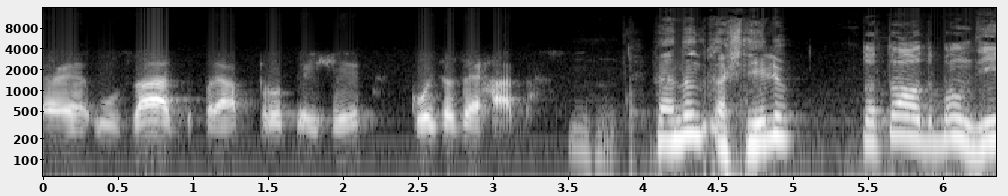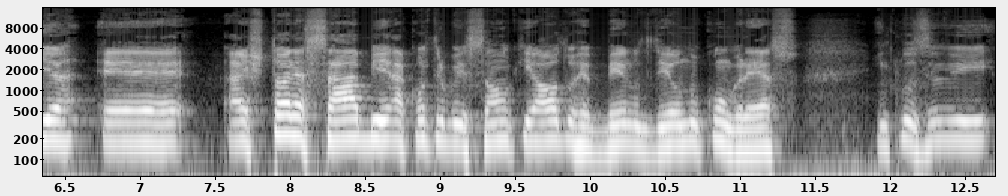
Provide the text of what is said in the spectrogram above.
é usado para proteger coisas erradas. Uhum. Fernando Castilho. Doutor Aldo, bom dia. É, a história sabe a contribuição que Aldo Rebelo deu no Congresso, inclusive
